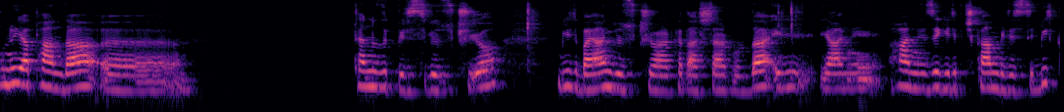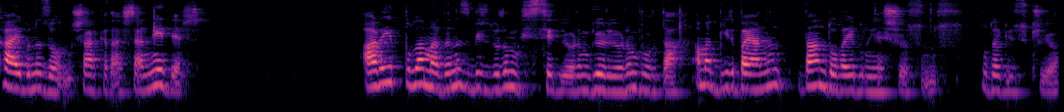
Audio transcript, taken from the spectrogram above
Bunu yapan da e, tanıdık birisi gözüküyor. Bir bayan gözüküyor arkadaşlar burada. Eli, yani hanenize girip çıkan birisi. Bir kaybınız olmuş arkadaşlar. Nedir? Arayıp bulamadığınız bir durum hissediyorum, görüyorum burada. Ama bir bayanından dolayı bunu yaşıyorsunuz. Bu da gözüküyor.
